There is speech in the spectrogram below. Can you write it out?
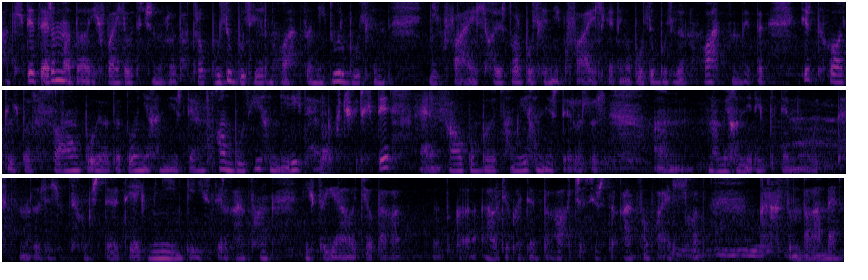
А гэхдээ зарим одоо их файлууд ч нөрөө дотроо бүлэг бүлгээр нь хуваацсан. Нэгдүгээр бүлэг нь нэг файл, хоёрдугаар бүлэг нь нэг файл гэдэг ингээ бүлэг бүлгээр нь хуваацсан байдаг. Тэр тохиолдолд бол song буюу одоо дууных нэр дээр нь тухайн бүлгийнх нь нэрийг тавиад өгчих хэрэгтэй. Харин альбом буюу цомгийнх нь нэр дээр бол номынх нь нэрийг бүтээн нөгөө тавьсан бол илүү зөвхөмжтэй. Тэг яг миний энэ кейс дээр ганцхан нэг цагийн аудио байгаа аудио контент байгаа учраас ерөөсө ганцхан файл болгоод гаргацсан байгаа юм байна.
